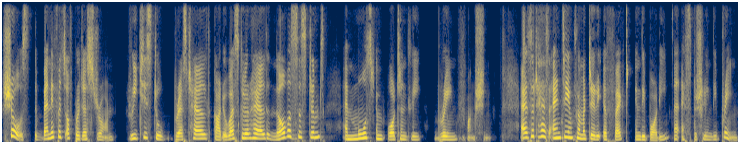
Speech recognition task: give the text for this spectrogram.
shows the benefits of progesterone reaches to breast health, cardiovascular health, nervous systems, and most importantly, brain function, as it has anti-inflammatory effect in the body and especially in the brain.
